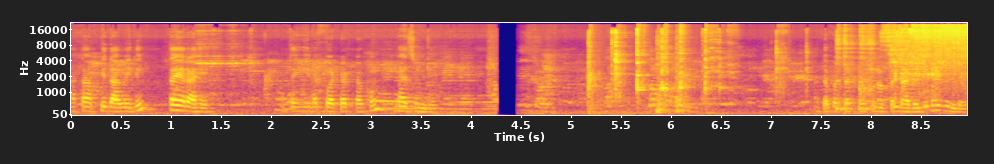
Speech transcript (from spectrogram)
आता आपली दाबेली तयार आहे. आता हिला बटर टाकून भाजून घे आता बटर टाकून आपण दाबेली भाजून घेऊ.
